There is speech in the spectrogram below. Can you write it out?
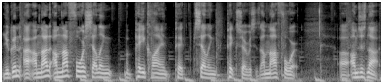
you're gonna. I, I'm not. I'm not for selling pay client pick selling pick services. I'm not for it. Uh, I'm just not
